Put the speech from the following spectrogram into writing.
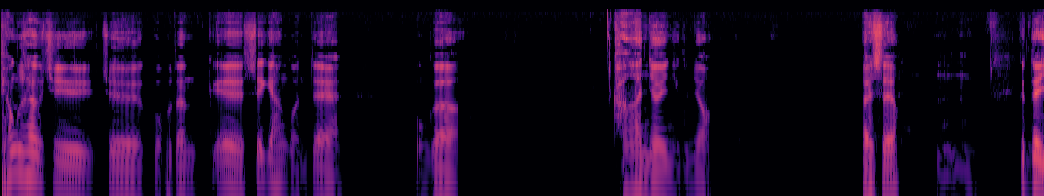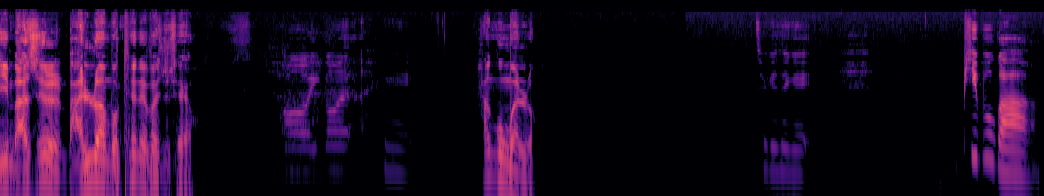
평상시 제 거보단 꽤 세게 한 건데 뭔가 강한 여인이군요. 맛있어요? 음, 음. 근데 이 맛을 말로 한번 표현해 봐 주세요. 어 이거 예, 한국말로. 되게 되게 피부가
